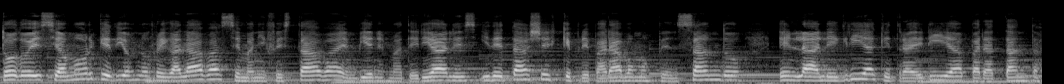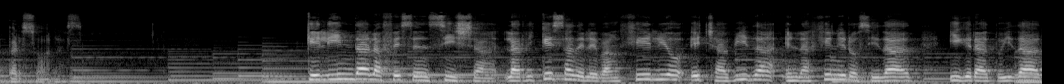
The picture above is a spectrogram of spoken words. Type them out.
Todo ese amor que Dios nos regalaba se manifestaba en bienes materiales y detalles que preparábamos pensando en la alegría que traería para tantas personas. Qué linda la fe sencilla, la riqueza del Evangelio hecha vida en la generosidad y gratuidad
